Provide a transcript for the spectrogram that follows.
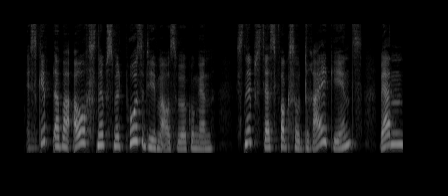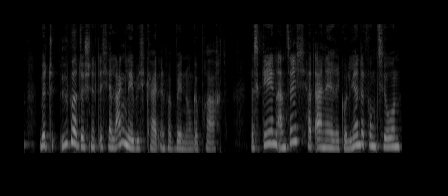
Es gibt aber auch SNPs mit positiven Auswirkungen. SNPs des FOXO3-Gens werden mit überdurchschnittlicher Langlebigkeit in Verbindung gebracht. Das Gen an sich hat eine regulierende Funktion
